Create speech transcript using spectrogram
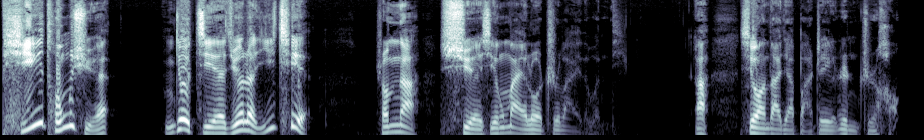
脾统血，你就解决了一切什么呢？血行脉络之外的问题，啊！希望大家把这个认知好。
